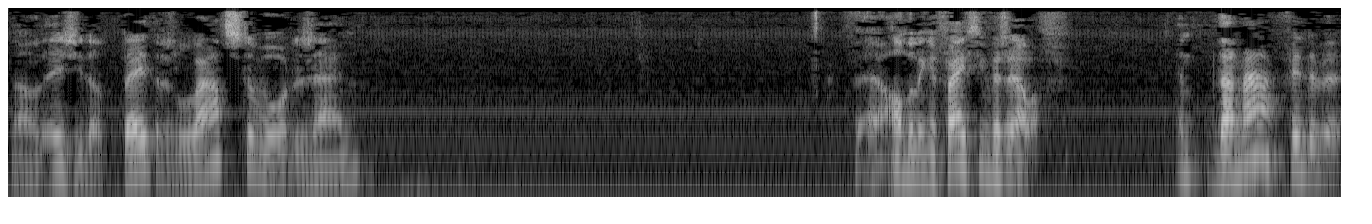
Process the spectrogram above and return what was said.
Dan lees je dat Petrus' laatste woorden zijn. Eh, handelingen 15, vers 11. En daarna vinden we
